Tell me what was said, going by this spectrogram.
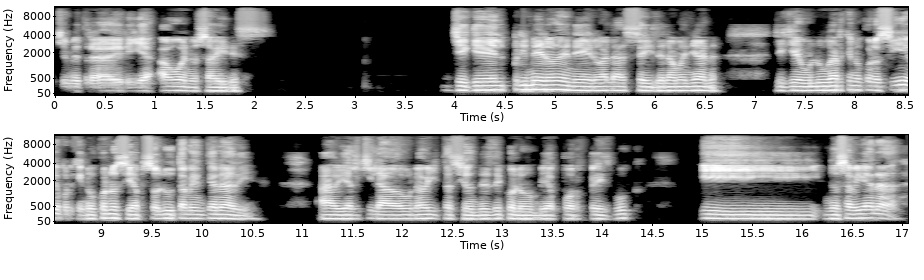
que me traería a Buenos Aires. Llegué el primero de enero a las 6 de la mañana. Llegué a un lugar que no conocía porque no conocía absolutamente a nadie. Había alquilado una habitación desde Colombia por Facebook y no sabía nada.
